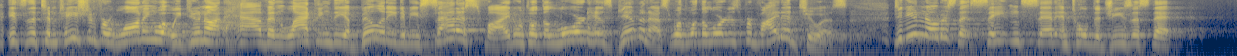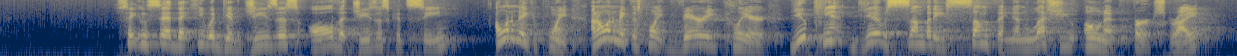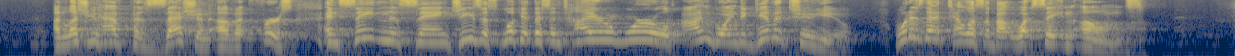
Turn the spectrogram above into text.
It's the temptation for wanting what we do not have and lacking the ability to be satisfied with what the Lord has given us, with what the Lord has provided to us. Did you notice that Satan said and told to Jesus that Satan said that he would give Jesus all that Jesus could see? I want to make a point. I don't want to make this point very clear. You can't give somebody something unless you own it first, right? Unless you have possession of it first. And Satan is saying, Jesus, look at this entire world. I'm going to give it to you. What does that tell us about what Satan owns?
